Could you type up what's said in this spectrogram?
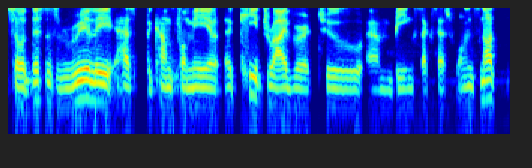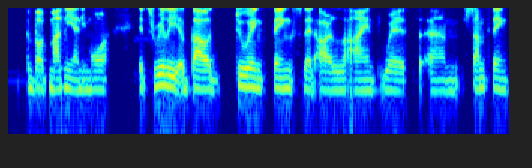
so this is really has become for me a, a key driver to um, being successful and it's not about money anymore it's really about doing things that are aligned with um, something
